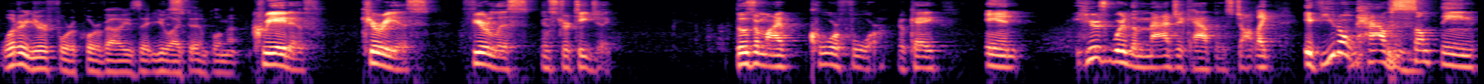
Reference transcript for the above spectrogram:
What are your four core values that you like to implement? Creative, curious, fearless, and strategic. Those are my core four. Okay, and here's where the magic happens, John. Like if you don't have something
